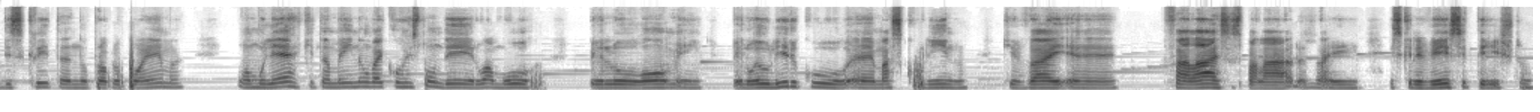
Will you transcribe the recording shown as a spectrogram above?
descrita no próprio poema, uma mulher que também não vai corresponder o amor pelo homem, pelo eu lírico é, masculino, que vai é, falar essas palavras, vai escrever esse texto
